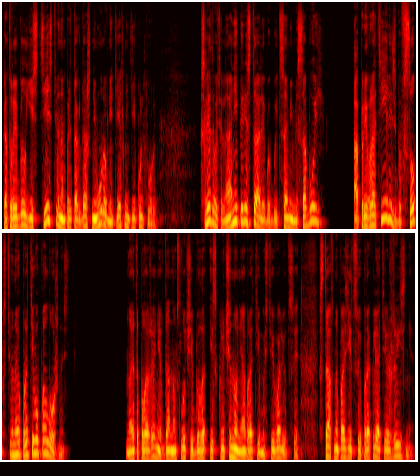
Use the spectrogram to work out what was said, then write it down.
который был естественным при тогдашнем уровне техники и культуры – Следовательно, они перестали бы быть самими собой, а превратились бы в собственную противоположность. Но это положение в данном случае было исключено необратимостью эволюции. Став на позицию проклятия жизни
